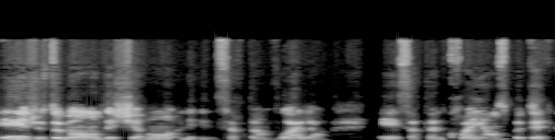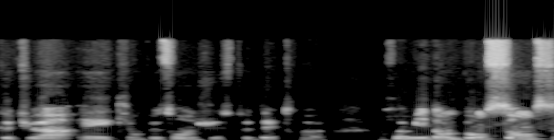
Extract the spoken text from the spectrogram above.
Et justement, en déchirant certains voiles et certaines croyances peut-être que tu as et qui ont besoin juste d'être remis dans le bon sens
